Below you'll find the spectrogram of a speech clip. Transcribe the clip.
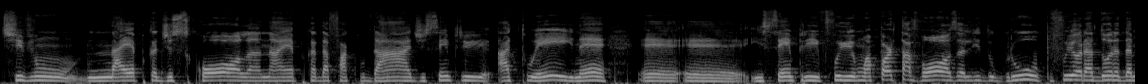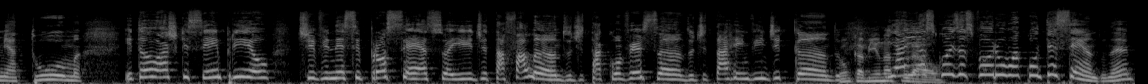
tive um, na época de escola, na época da faculdade, sempre atuei, né? É, é, e sempre fui uma porta-voz ali do grupo, fui oradora da minha turma. Então, eu acho que sempre eu tive nesse processo aí de estar tá falando, de estar tá conversando, de estar tá reivindicando. Um caminho natural. E aí as coisas foram acontecendo, né?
